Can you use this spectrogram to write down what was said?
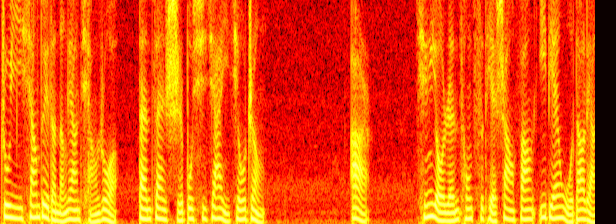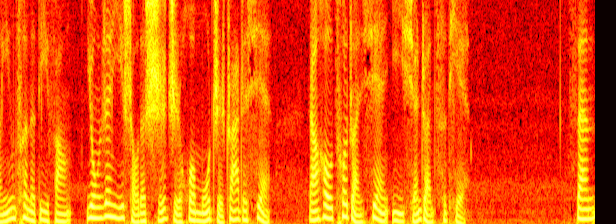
注意相对的能量强弱，但暂时不需加以纠正。二，请有人从磁铁上方一点五到两英寸的地方，用任意手的食指或拇指抓着线，然后搓转线以旋转磁铁。三，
